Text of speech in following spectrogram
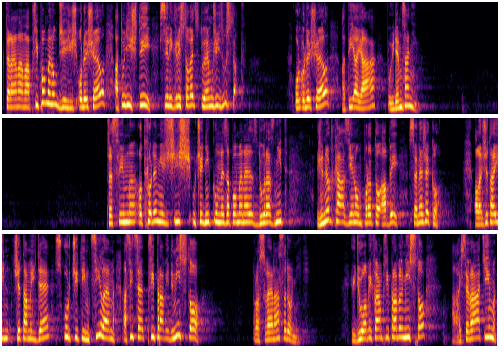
která nám má připomenout, že Ježíš odešel a tudíž ty, jsi Kristovec, tu nemůžeš zůstat. On odešel a ty a já půjdeme za ním. Před svým odchodem Ježíš učedníkům nezapomene zdůraznit, že neodchází jenom proto, aby se neřeklo, ale že, tady, že tam jde s určitým cílem a sice připravit místo pro své následovníky. Jdu, abych vám připravil místo a až se vrátím,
